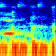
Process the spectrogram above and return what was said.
just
